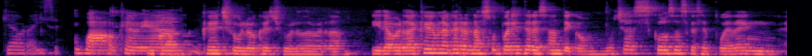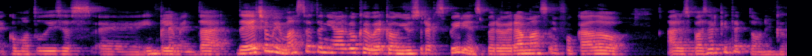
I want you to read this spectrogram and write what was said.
que ahora hice. Wow, qué bien. Wow, qué chulo, qué chulo, de verdad. Y la verdad que es una carrera súper interesante con muchas cosas que se pueden, eh, como tú dices, eh, implementar. De hecho, mi máster tenía algo que ver con User Experience, pero era más enfocado al espacio arquitectónico.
